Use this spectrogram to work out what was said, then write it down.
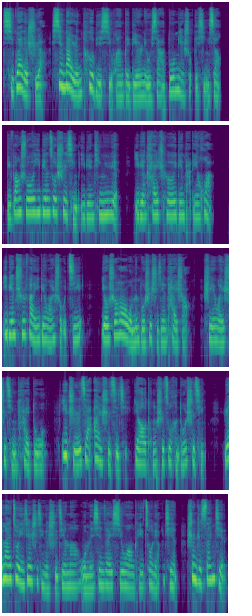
奇怪的是啊，现代人特别喜欢给别人留下多面手的形象。比方说，一边做事情一边听音乐，一边开车一边打电话，一边吃饭一边玩手机。有时候我们不是时间太少，是因为事情太多，一直在暗示自己要同时做很多事情。原来做一件事情的时间呢，我们现在希望可以做两件，甚至三件。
